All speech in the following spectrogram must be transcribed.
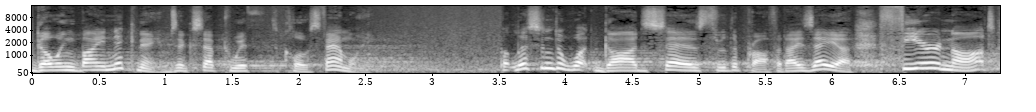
going by nicknames, except with close family. But listen to what God says through the prophet Isaiah Fear not,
